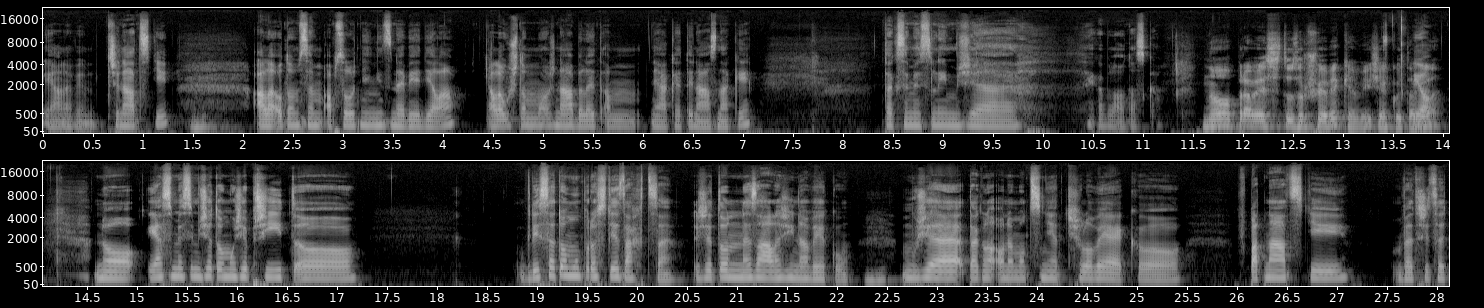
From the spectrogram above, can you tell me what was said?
já nevím, 13, Mhm. ale o tom jsem absolutně nic nevěděla, ale už tam možná byly tam nějaké ty náznaky. Tak si myslím, že... Jaká byla otázka? No právě se to zhoršuje věkem, víš, jako takhle. Jo. No, já si myslím, že to může přijít, uh, kdy se tomu prostě zachce, že to nezáleží na věku. Mhm. Může takhle onemocnět člověk uh, v 15, ve 30,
